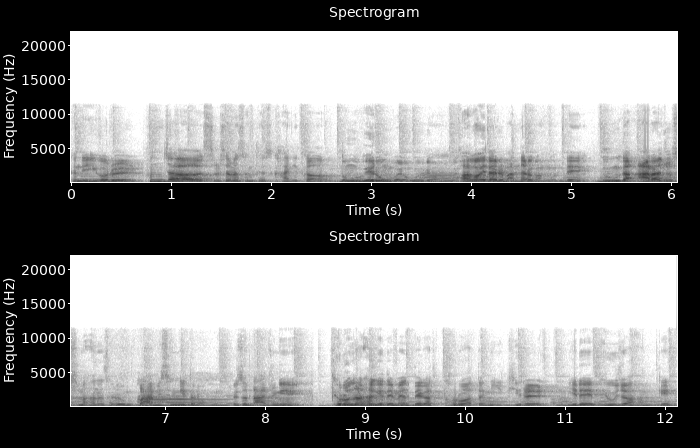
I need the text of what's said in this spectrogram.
근데 이거를 혼자 쓸쓸한 상태에서 가니까 너무 외로운 거야 오히려. 아. 과거에 나를 만나러 간 건데 누군가 알아줬으면 하는 사람 마음이 아. 생기더라고. 그래서 나중에 결혼을 하게 되면 내가 걸어왔던 이 길을 미래의 배우자와 함께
